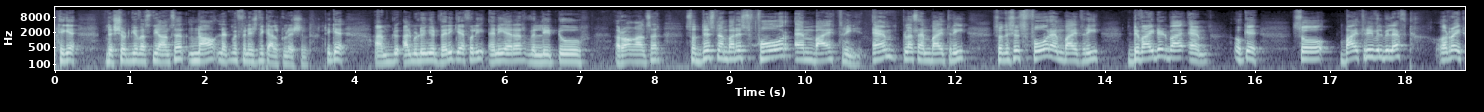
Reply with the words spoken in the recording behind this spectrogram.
okay this should give us the answer. Now let me finish the calculation. okay I'm, I'll be doing it very carefully. Any error will lead to a wrong answer. So this number is 4m by 3. m plus m by 3 so this is 4m by 3 divided by m. Okay? So by 3 will be left. All right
